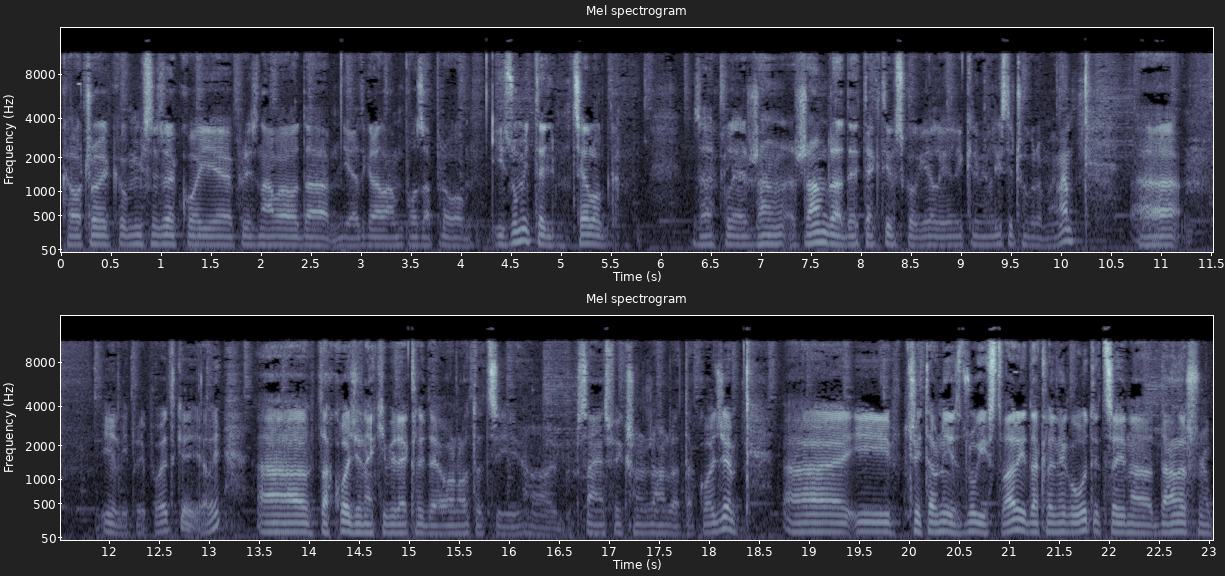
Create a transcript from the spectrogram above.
kao čovjek, mislim zove koji je priznavao da je Edgar Allan Poe zapravo izumitelj celog dakle, žan, žanra detektivskog ili, ili kriminalističkog romana. Uh, ili pripovetke, jeli? A, takođe neki bi rekli da je on otac i a, science fiction žanra takođe a, i čitav niz drugih stvari, dakle njegov uticaj na današnju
